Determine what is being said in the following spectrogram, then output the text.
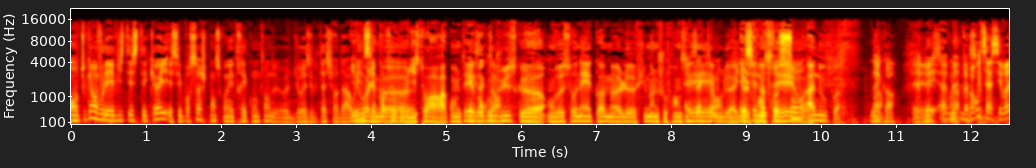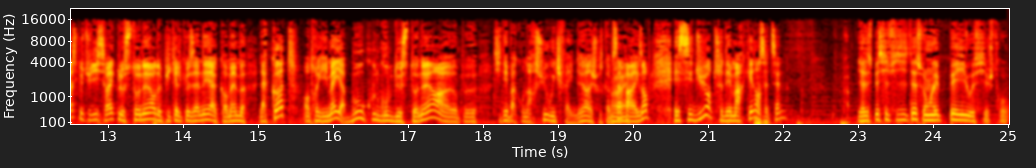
en tout cas, on voulait éviter cet écueil, et c'est pour ça, je pense qu'on est très content de- du résultat sur Darwin. Il voit c'est les morceaux comme une histoire à raconter, Exactement. beaucoup plus que on veut sonner comme le Fumanchu français Exactement. ou le Et Idol c'est notre son ou, euh, à nous, quoi. D'accord. Et Mais, euh, mais- par contre, c'est assez vrai ce que tu dis. C'est vrai que le stoner, depuis quelques années, a quand même la cote, entre guillemets. Il y a beaucoup de groupes de stoner. Euh, On peut citer bah, qu'on a reçu Witchfinder, des choses comme ça, par exemple. Et c'est dur de se démarquer dans cette scène? Il y a des spécificités selon les pays aussi, je trouve.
